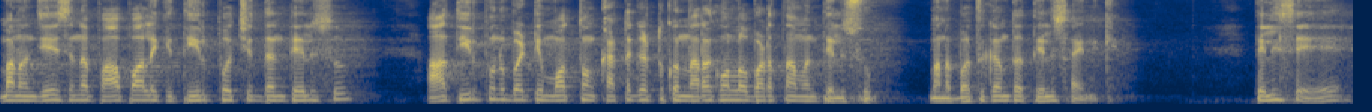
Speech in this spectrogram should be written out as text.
మనం చేసిన పాపాలకి తీర్పు వచ్చిద్దని తెలుసు. ఆ తీర్పును బట్టి మొత్తం కట్టగట్టుకుని నరకంలో పడతామని తెలుసు. మన బతుకంతా తెలుసు ఆయనకి. తెలిసే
